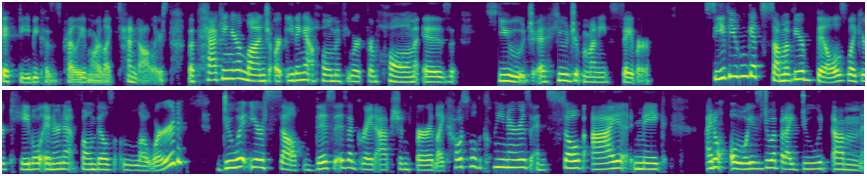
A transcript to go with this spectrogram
50 because it's probably more like $10. But packing your lunch or eating at home if you work from home is huge, a huge money saver. See if you can get some of your bills, like your cable, internet, phone bills, lowered. Do it yourself. This is a great option for like household cleaners and soap. I make, I don't always do it, but I do um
